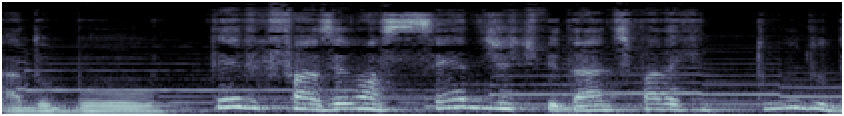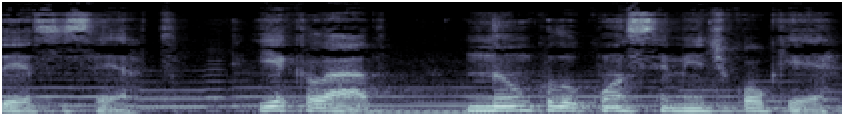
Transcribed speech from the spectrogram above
adubou, teve que fazer uma série de atividades para que tudo desse certo. E é claro, não colocou uma semente qualquer.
